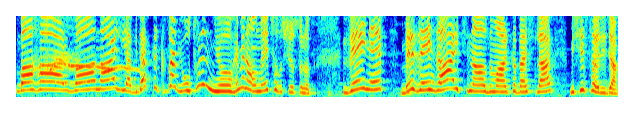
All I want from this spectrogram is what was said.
Bahar, Banal ya bir dakika kızlar bir oturun ya. Hemen almaya çalışıyorsunuz. Zeynep ve Zehra için aldım arkadaşlar. Bir şey söyleyeceğim.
